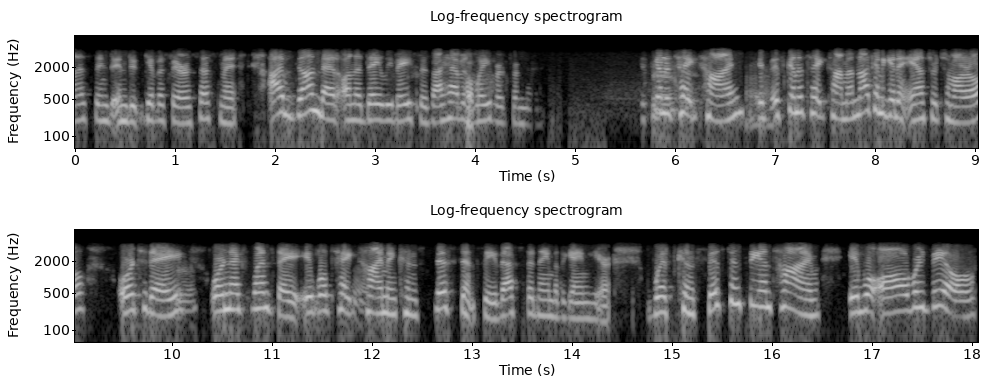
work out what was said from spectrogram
honest and, and give a fair assessment. I've done that on a daily basis. I haven't wavered from that. It's going to take time. It's, it's going to take time. I'm not going to get an answer tomorrow or today or next Wednesday. It will take time and consistency. That's the name of the game here. With consistency and time, it will all reveal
